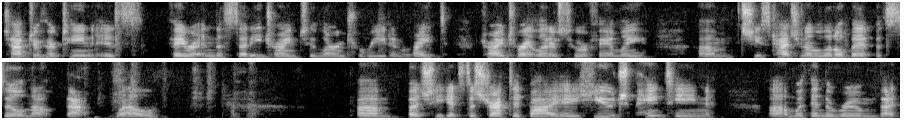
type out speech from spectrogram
Chapter 13 is Feyre in the study, trying to learn to read and write, trying to write letters to her family. Um, she's catching on a little bit, but still not that well. Um, but she gets distracted by a huge painting um, within the room that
